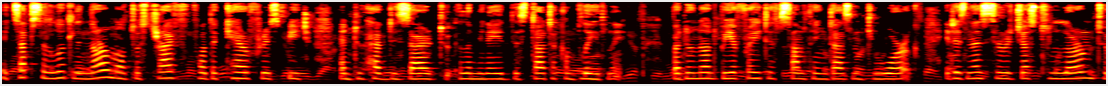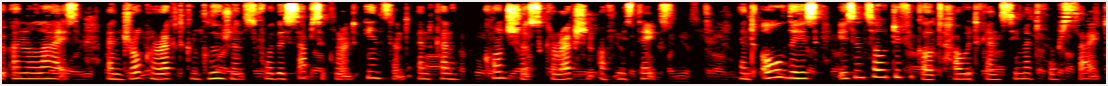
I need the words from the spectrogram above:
It's absolutely normal to strive for the carefree speech and to have desire to eliminate the stutter completely. But do not be afraid if something doesn't work. It is necessary just to learn to analyze and draw correct conclusions for the subsequent instant and conscious correction of mistakes. And all this isn't so difficult how it can seem at first sight.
